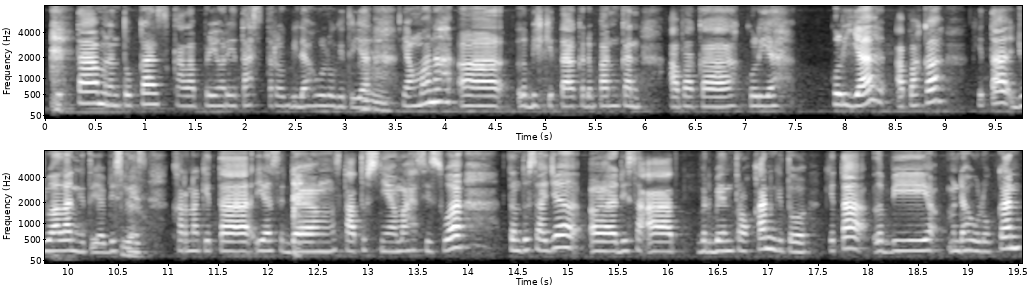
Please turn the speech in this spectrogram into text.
kita menentukan skala prioritas terlebih dahulu gitu ya. Mm. Yang mana uh, lebih kita kedepankan apakah kuliah kuliah apakah kita jualan gitu ya bisnis? Yeah. karena kita ya sedang statusnya mahasiswa tentu saja uh, di saat berbentrokan gitu kita lebih mendahulukan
